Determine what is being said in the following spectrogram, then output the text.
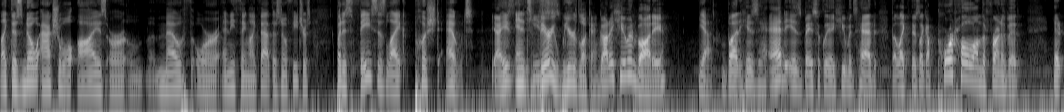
Like there's no actual eyes or mouth or anything like that. There's no features, but his face is like pushed out, Yeah, he's and it's he's very weird looking. Got a human body, yeah, but his head is basically a human's head, but like there's like a porthole on the front of it that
